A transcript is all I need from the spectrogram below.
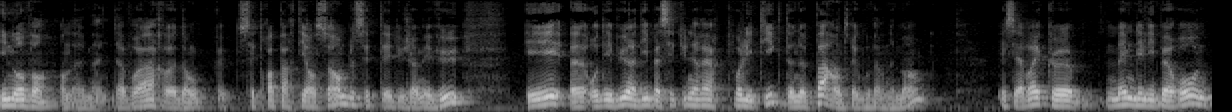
innovant en Allemagne. D'avoir euh, donc ces trois partis ensemble, c'était du jamais vu. Et euh, au début, on a dit ben, c'est une erreur politique de ne pas entrer au gouvernement. Et c'est vrai que même les libéraux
